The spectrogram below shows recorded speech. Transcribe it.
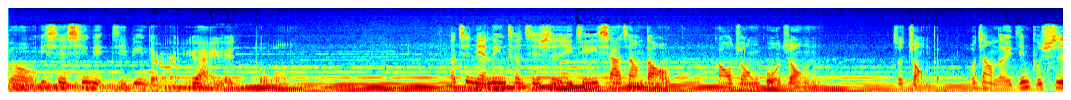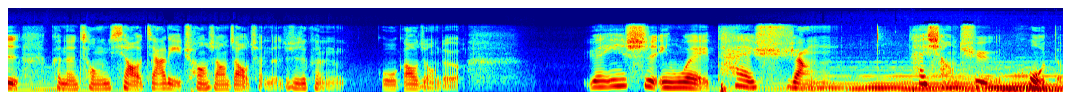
有一些心理疾病的人越来越多，而且年龄层其实已经下降到高中国中这种的。我讲的已经不是可能从小家里创伤造成的，就是可能国高中都有。原因是因为太想太想去获得。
